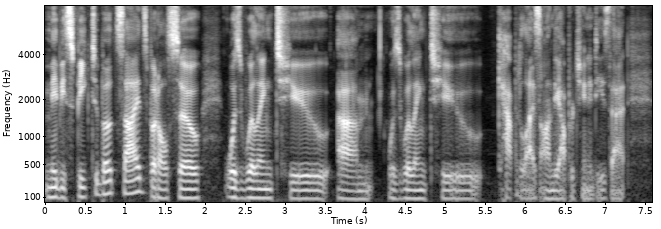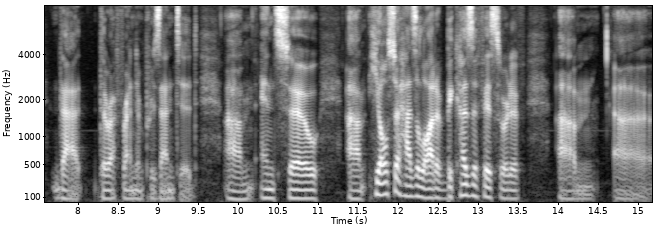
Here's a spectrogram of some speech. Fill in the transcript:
maybe speak to both sides, but also was willing to um, was willing to capitalize on the opportunities that that the referendum presented. Um, and so um, he also has a lot of because of his sort of um, uh,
